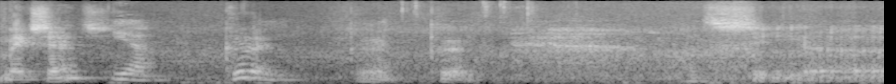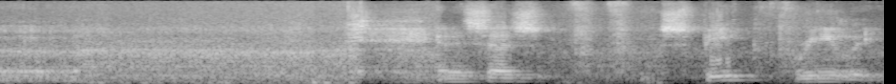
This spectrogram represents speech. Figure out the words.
make sense? Yeah. Good, good, good. Let's see. Uh, and it says, speak freely.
